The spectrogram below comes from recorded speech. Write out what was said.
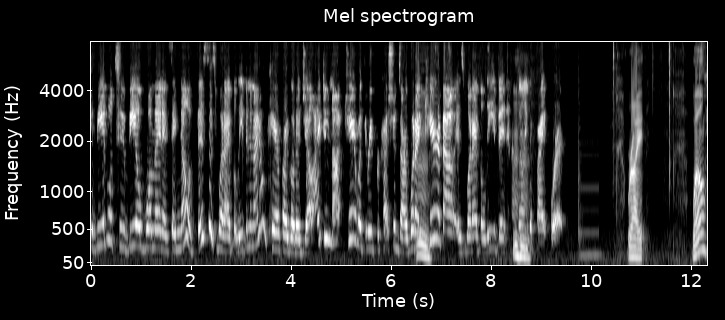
to be able to be a woman and say, no, this is what I believe in. And I don't care if I go to jail. I do not care what the repercussions are. What mm. I care about is what I believe in, and I'm mm-hmm. willing to fight for it. Right. Well,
